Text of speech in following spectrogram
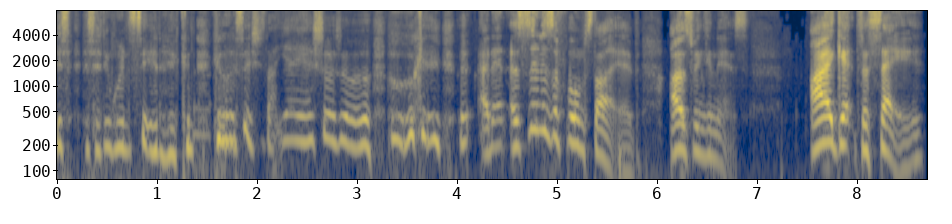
is, is anyone sitting here? Can, can I sit? She's like, Yeah, yeah, sure, sure. Oh, okay. And then as soon as the film started, I was thinking this I get to say,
